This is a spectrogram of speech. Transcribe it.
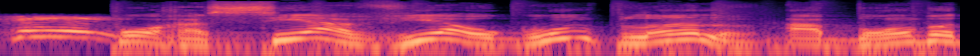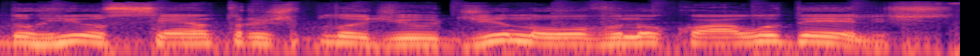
sei. Porra, se havia algum plano, a bomba do Rio Centro explodiu de novo no colo deles.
